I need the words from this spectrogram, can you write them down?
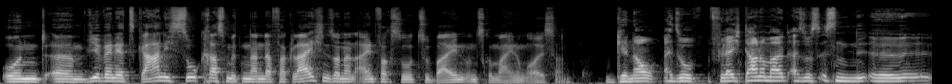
Und ähm, wir werden jetzt gar nicht so krass miteinander vergleichen, sondern einfach so zu beiden unsere Meinung äußern. Genau, also vielleicht da nochmal, also es ist ein äh,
